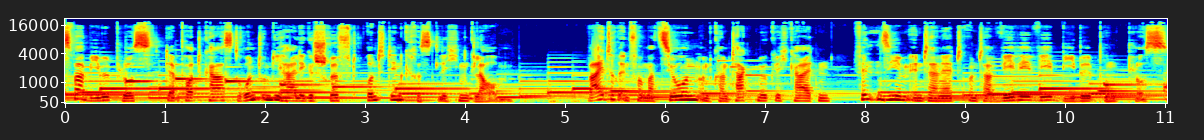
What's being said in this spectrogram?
Das war Bibel Plus, der Podcast rund um die Heilige Schrift und den christlichen Glauben. Weitere Informationen und Kontaktmöglichkeiten finden Sie im Internet unter www.bibel.plus.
